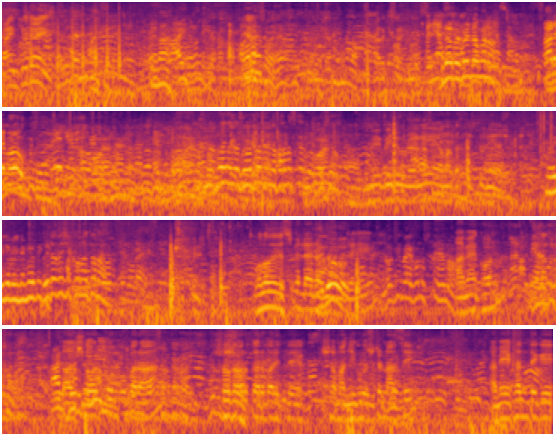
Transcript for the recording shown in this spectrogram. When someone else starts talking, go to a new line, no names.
Sign করে।
তুমি ভিডিওটা নিয়ে আমার কাছে একটু নিয়ে আসো। আমি এখন সরকার বাড়িতে সামাজিক অনুষ্ঠান আছি। আমি এখান থেকে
